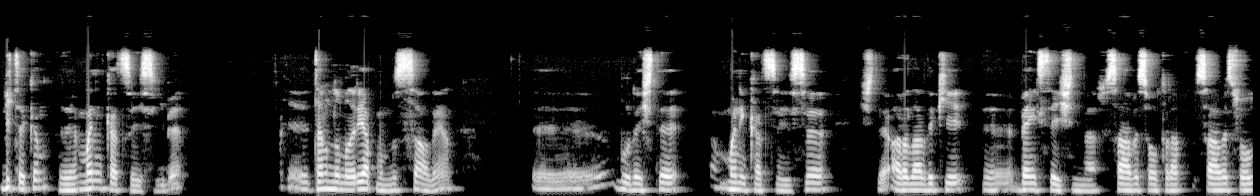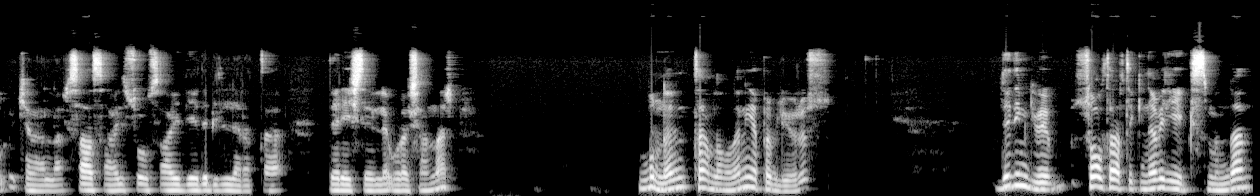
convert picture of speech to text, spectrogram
bir takım e, manin katsayısı gibi e, tanımlamaları yapmamızı sağlayan e, burada işte manin katsayısı, işte aralardaki e, bank station'lar, sağ ve sol taraf, sağ ve sol kenarlar, sağ sahil, sol sahil diye de bilirler hatta dere işleriyle uğraşanlar. bunların tanımlamalarını yapabiliyoruz. Dediğim gibi sol taraftaki navigate kısmından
